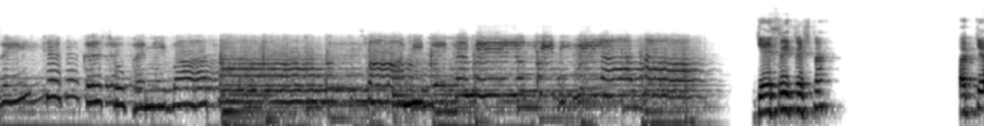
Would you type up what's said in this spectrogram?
శ్రీచక్రశుభనివాస స్వామి జగమేలు జై శ్రీకృష్ణ. సత్య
